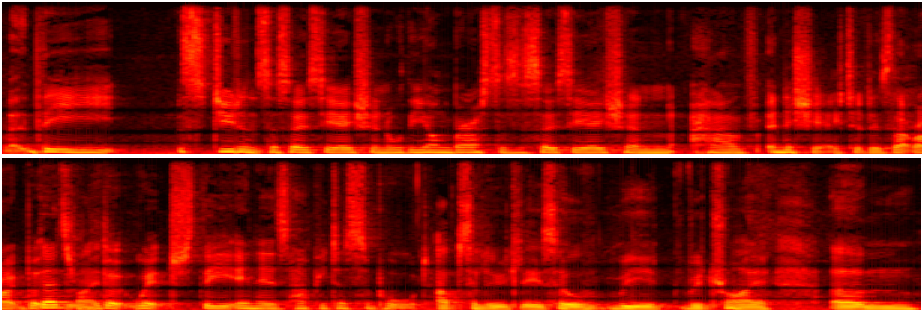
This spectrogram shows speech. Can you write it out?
the Students Association or the Young Barristers Association have initiated. Is that right? But, That's right. But which the Inn is happy to support. Absolutely. So we we try. Um,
